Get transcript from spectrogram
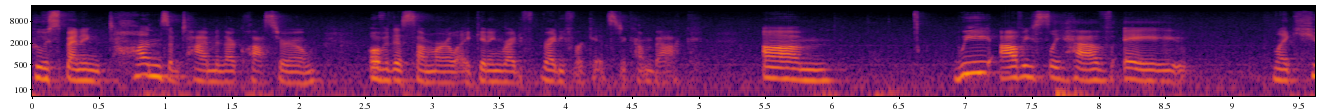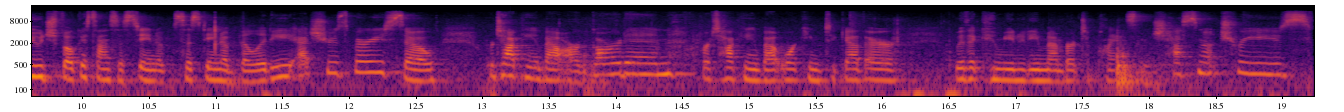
who are spending tons of time in their classroom over the summer, like getting ready, ready for kids to come back. Um, we obviously have a like huge focus on sustain- sustainability at Shrewsbury. So we're talking about our garden. We're talking about working together with a community member to plant some chestnut trees.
